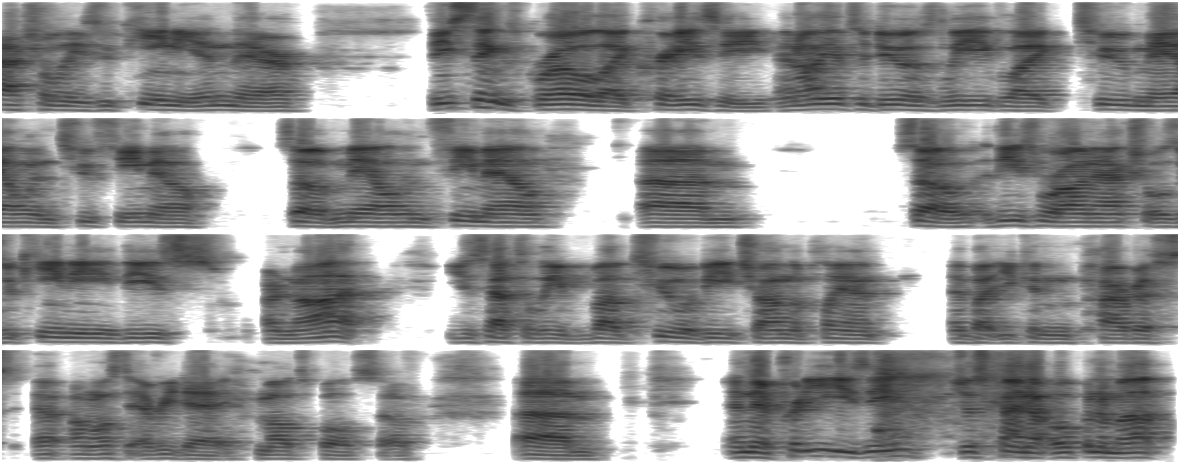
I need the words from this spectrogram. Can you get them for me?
actually zucchini in there. These things grow like crazy, and all you have to do is leave like two male and two female. So male and female. Um, so these were on actual zucchini. These are not. You just have to leave about two of each on the plant, but you can harvest uh, almost every day, multiple. So, um, and they're pretty easy. Just kind of open them up.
